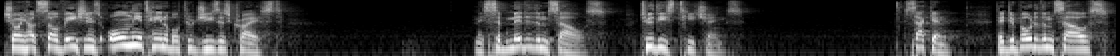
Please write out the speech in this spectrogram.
showing how salvation is only attainable through Jesus Christ. And they submitted themselves to these teachings. Second, they devoted themselves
